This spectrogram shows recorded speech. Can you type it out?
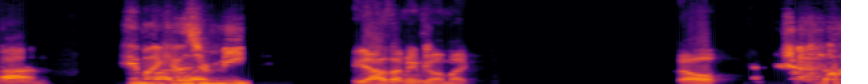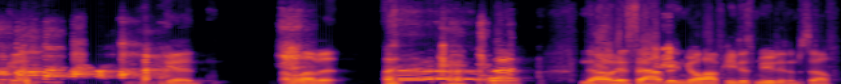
Um, Hey, Mike, how's way- your meat? Yeah, how's that meme going, Mike? Oh, not good. Not good. I love it. no, his sound didn't go off. He just muted himself.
